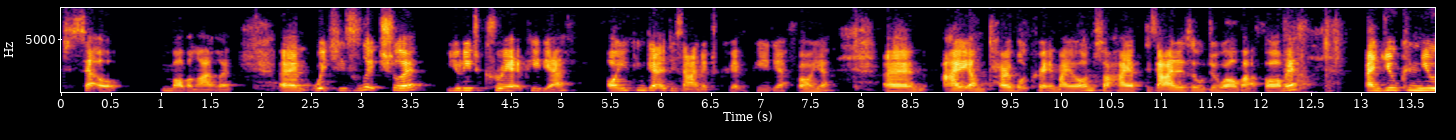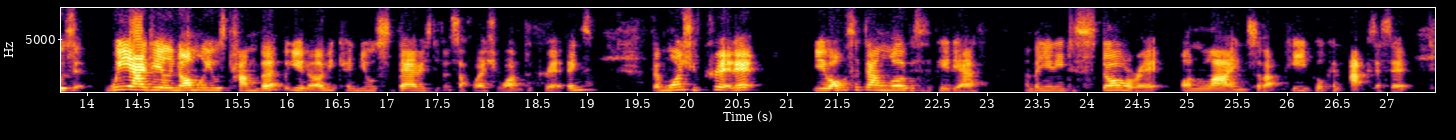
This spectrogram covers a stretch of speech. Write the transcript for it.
to set up, more than likely, um, which is literally you need to create a PDF or you can get a designer to create a PDF for you. Um, I am terrible at creating my own, so I have designers who will do all that for me. And you can use we ideally normally use Canva, but you know, you can use various different softwares you want to create things. Then once you've created it, you also download this as a PDF and then you need to store it online so that people can access it. So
